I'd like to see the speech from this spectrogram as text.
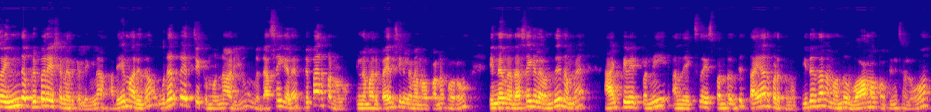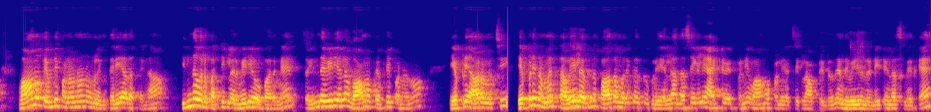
ஸோ இந்த ப்ரிப்பரேஷன் இருக்கு இல்லைங்களா? அதே மாதிரி தான் உடற்பயிற்சிக்கு முன்னாடியும் உங்க தசைகளை ப்ரிப்பேர் பண்ணணும். இந்த மாதிரி பயிற்சிகளை நம்ம பண்ண போறோம். இந்தந்த தசைகளை வந்து நம்ம ஆக்டிவேட் பண்ணி அந்த எக்ஸசைஸ் பண்றதுக்கு தயார்படுத்தணும். இதை தான் நம்ம வந்து வார்ம் அப் அப்படின்னு சொல்லுவோம். வார்ம் அப் எப்படி பண்ணணும்னு உங்களுக்கு தெரியாது அப்படின்னா இந்த ஒரு பர்டிகுலர் வீடியோவை பாருங்க. ஸோ இந்த வீடியோல வார்ம் அப் எப்படி பண்ணணும்? எப்படி ஆரம்பிச்சு எப்படி நம்ம தலையில இருந்து பாதம் வரைக்கும் இருக்கக்கூடிய எல்லா தசைகளையும் ஆக்டிவேட் பண்ணி வார்ம் அப் பண்ணி வச்சுக்கலாம் அப்படின்றது இந்த வீடியோல டீட்டெயிலாக சொல்லியிருக்கேன்.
